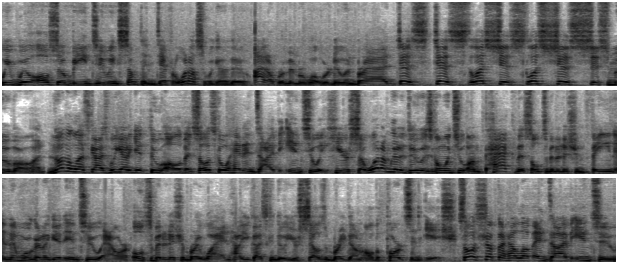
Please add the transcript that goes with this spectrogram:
we will also be doing something different. What else are we going to do? I don't remember what we're doing, Brad. Just, just, let's just, let's just, just move on. Nonetheless, guys, we got to get through all of it, so let's go ahead and dive into it here. So what I'm going to do is going to unpack this Ultimate Edition Fiend, and then we're going to get into our Ultimate Edition Bray Wyatt and how you guys can do it yourselves and break down all the parts and ish. So let's shut the hell up and dive into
